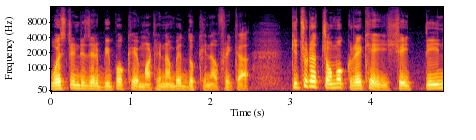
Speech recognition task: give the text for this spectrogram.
ওয়েস্ট ইন্ডিজের বিপক্ষে মাঠে নামবে দক্ষিণ আফ্রিকা। কিছুটা চমক রেখেই সেই তিন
